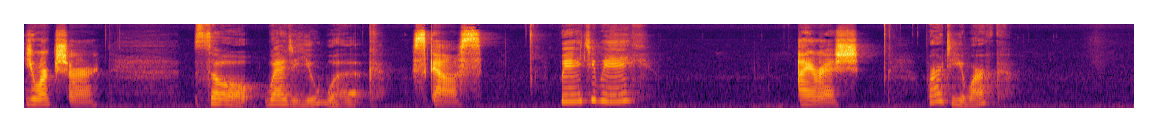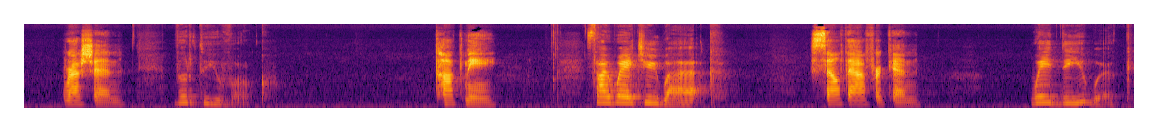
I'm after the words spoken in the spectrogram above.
Yorkshire, So, where do you work? Scouse, Where do you work? Irish, Where do you work? Russian, Where do you work? Cockney, So, where do you work? South African, Where do you work?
